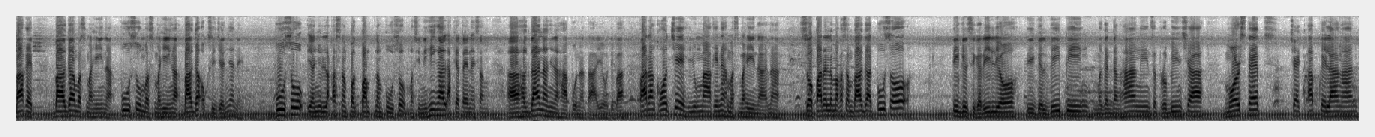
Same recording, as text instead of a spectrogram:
Bakit? Baga mas mahina, puso mas mahinga. Baga, oxygen yan eh. Puso, yan yung lakas ng pagpump ng puso. Mas hinihingal, akyat tayo na isang ah, hagdanan, hinahapon na tayo, di ba? Parang kotse, yung makina mas mahina na. So, para lumakas ang baga at puso, tigil sigarilyo, tigil vaping, magandang hangin sa probinsya, more steps, check up kailangan.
